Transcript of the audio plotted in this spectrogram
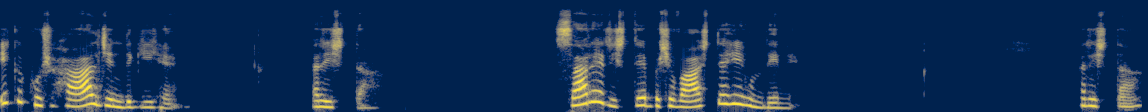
ਇੱਕ ਖੁਸ਼ਹਾਲ ਜ਼ਿੰਦਗੀ ਹੈ। ਰਿਸ਼ਤਾ। ਸਾਰੇ ਰਿਸ਼ਤੇ ਵਿਸ਼ਵਾਸ ਤੇ ਹੀ ਹੁੰਦੇ ਨੇ। ਰਿਸ਼ਤਾ।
